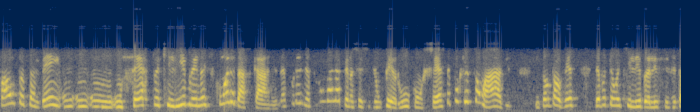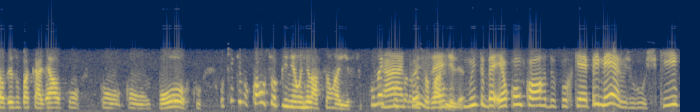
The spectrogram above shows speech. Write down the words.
falta também um, um- um- certo equilíbrio aí na escolha das carnes. Né? Por exemplo, não vale a pena você seguir um peru com chester porque são aves. Então talvez deva ter um equilíbrio ali, se talvez um bacalhau com, com, com um porco. O que, que- qual a sua opinião em relação a isso? Como é que Ah, funciona na sua é. família? Muito bem, eu concordo, porque, primeiro, Ruth, que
